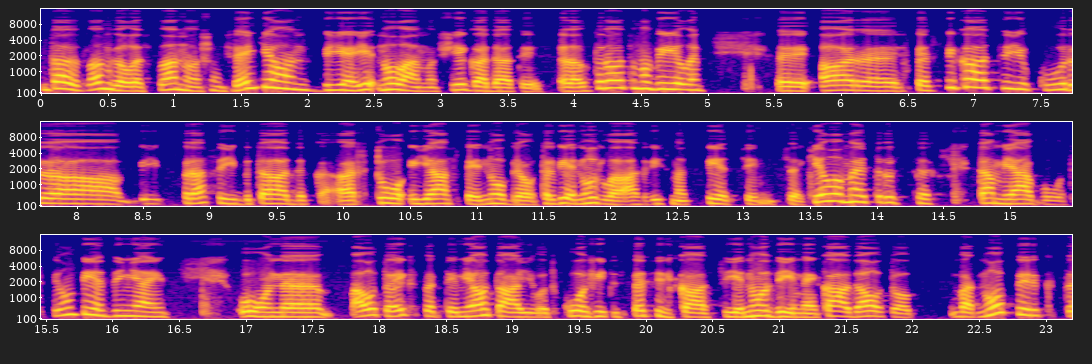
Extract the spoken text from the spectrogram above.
Tātad Latvijas plānošanas reģions bija nolēmuši iegādāties elektroautobīli e, ar e, specifikāciju, kurā bija prasība tāda, ka ar to jāspēj nobraukt ar vienu uzlādi vismaz 500 km. Tam jābūt pilnpiedziņai. Un e, auto ekspertiem jautājot, ko šī specifikācija nozīmē, kādu auto var nopirkt.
